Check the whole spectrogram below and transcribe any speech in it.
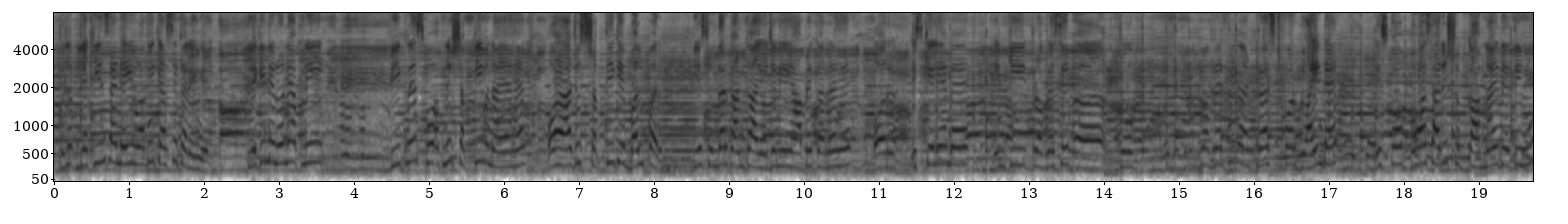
मतलब यकीन सा नहीं हुआ कि कैसे करेंगे। लेकिन इन्होंने अपनी वीकनेस को, अपनी शक्ति बनाया है और आज उस शक्ति के बल पर ये सुंदर कांड का आयोजन ये यहाँ पे कर रहे हैं। और इसके लिए मैं इनकी प्रोग्रेसिव जो प्रोग्रेसिव ट्रस्ट फॉर ब्लाइंड है। इसको बहुत सारी शुभकामनाएँ देती हूँ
